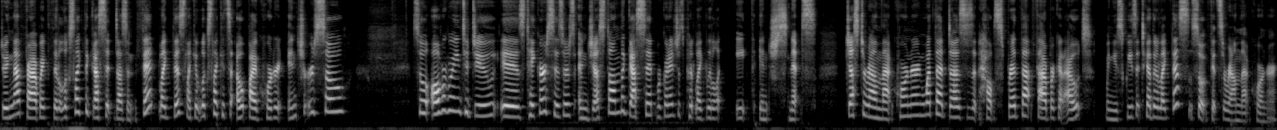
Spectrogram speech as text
doing that fabric that it looks like the gusset doesn't fit like this, like it looks like it's out by a quarter inch or so. So all we're going to do is take our scissors and just on the gusset, we're going to just put like little eighth inch snips just around that corner. And what that does is it helps spread that fabric out when you squeeze it together like this so it fits around that corner.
